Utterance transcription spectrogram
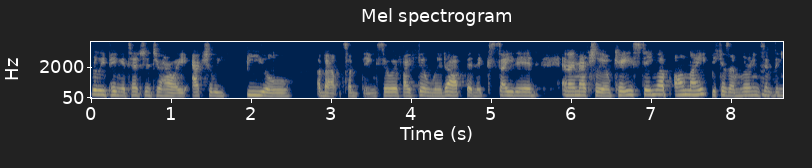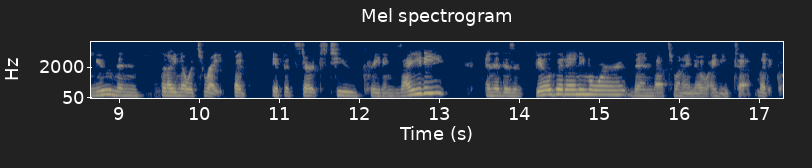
Really paying attention to how I actually feel about something. So if I feel lit up and excited and I'm actually okay staying up all night because I'm learning mm-hmm. something new, then then I know it's right. But if it starts to create anxiety and it doesn't feel good anymore, then that's when I know I need to let it go.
